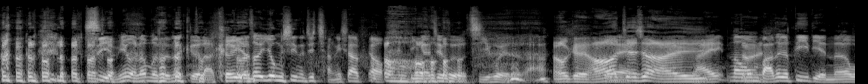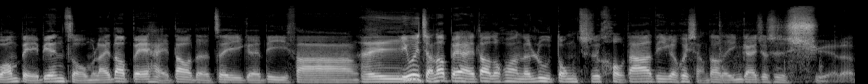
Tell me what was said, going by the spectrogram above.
是也没有那么的那个啦，可以有时候用心的去抢一下票，应该就会有机会的啦。OK，好，接下来来，那我们把这个地点呢往北边走，我们来到北海道的这一个地方。因为讲到北海道的话呢，入冬之后，大家第一个会想到的应该就是雪了。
